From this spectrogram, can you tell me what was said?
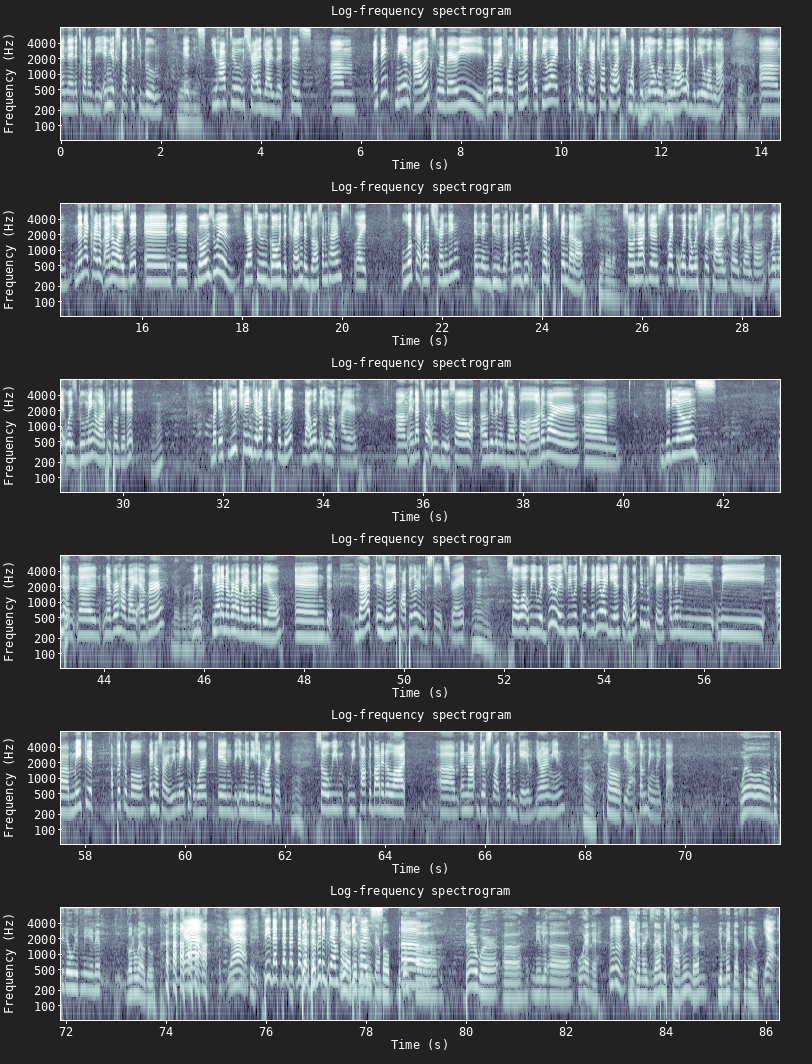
and then it's gonna be, and you expect it to boom Yeah, it's you have to strategize it because um, I think me and Alex were very we're very fortunate. I feel like it comes natural to us what video will do mhm. well, what video will not. yeah. Um, then I kind of analyzed it, and it goes with you have to go with the trend as well sometimes. Like look at what's trending and then do that, and then do spin spin that off. Spin that out. So not just like with the whisper challenge, for example, when it was booming, a lot of people did it. Mhm. But if you change it up just a bit, that will get you up higher. Um, and that's what we do. So I'll give an example. A lot of our um, videos, n- n- never have I ever. Never had. We we had a never have I ever video, and that is very popular in the states, right? Mm. So what we would do is we would take video ideas that work in the states, and then we we uh, make it applicable. I know, sorry, we make it work in the Indonesian market. Mm. So we we talk about it a lot, um, and not just like as a game. You know what I mean? I know. So yeah, something like that. Well, uh, the video with me in it gone well though. Yeah, yeah. See, that's that, that, that That- that's a good example yeah, because that's a good example because um, uh, there were uh, nilai uh, UN ya, mm-mm, yeah, national exam is coming. Then you made that video. yeah,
